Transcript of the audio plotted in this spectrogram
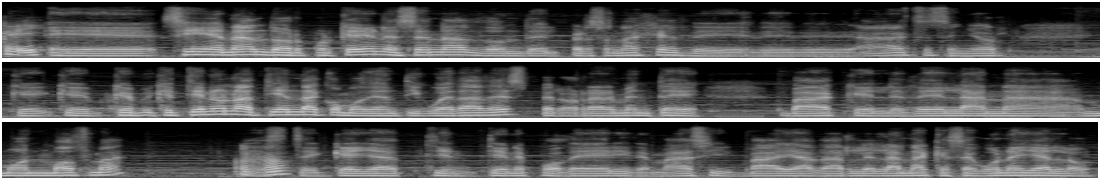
eh, sí, en Andor, porque hay una escena donde el personaje de, ah, este señor que, tiene una tienda como de antigüedades, pero realmente va a que le dé lana Mon Mothma. Este, que ella tiene poder y demás, y vaya a darle lana que según ella lo,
